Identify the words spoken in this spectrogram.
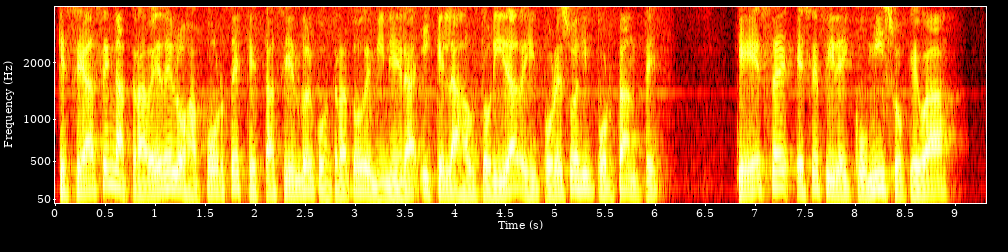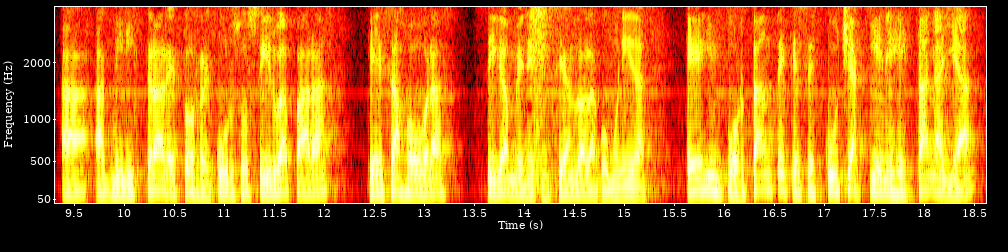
que se hacen a través de los aportes que está haciendo el contrato de minera y que las autoridades, y por eso es importante que ese, ese fideicomiso que va a administrar estos recursos sirva para que esas obras sigan beneficiando a la comunidad. Es importante que se escuche a quienes están allá,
